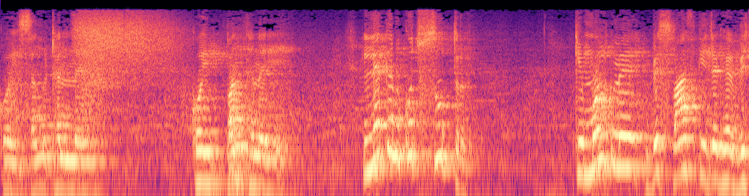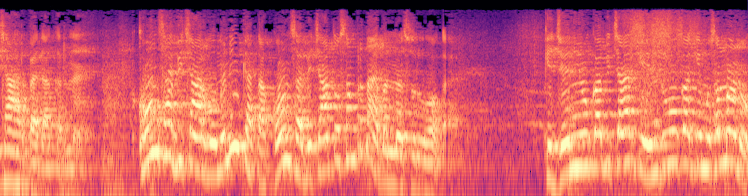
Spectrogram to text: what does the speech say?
कोई संगठन नहीं, कोई पंथ नहीं। लेकिन कुछ सूत्र कि मुल्क में विश्वास की जगह विचार पैदा करना है। कौन सा विचार वो मैं नहीं कहता, कौन सा विचार तो संप्रदाय बनना शुरू होगा कि जैनियों का विचार, कि हिंदुओं का, कि मुसलमानों।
